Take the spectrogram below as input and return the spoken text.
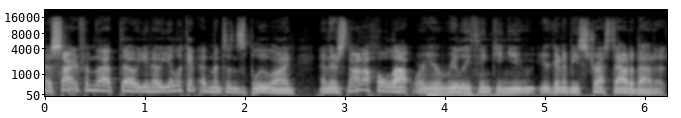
Aside from that, though, you know, you look at Edmonton's blue line, and there's not a whole lot where you're really thinking you you're going to be stressed out about it.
